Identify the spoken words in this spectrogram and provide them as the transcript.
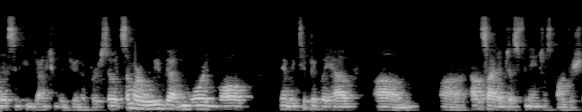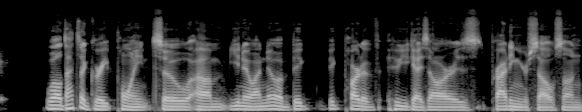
this in conjunction with Juniper. So it's somewhere where we've gotten more involved than we typically have um, uh, outside of just financial sponsorship. Well, that's a great point. So, um, you know, I know a big big part of who you guys are is priding yourselves on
